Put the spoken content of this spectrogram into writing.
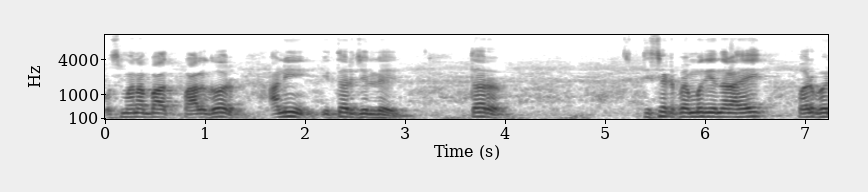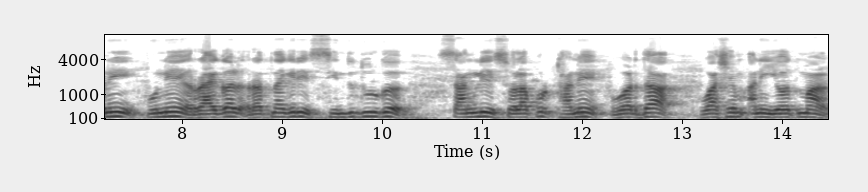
उस्मानाबाद पालघर आणि इतर जिल्हे. तर तिसऱ्या टप्प्यामध्ये येणार आहे. परभणी पुणे रायगड रत्नागिरी सिंधुदुर्ग सांगली सोलापूर ठाणे वर्धा वाशिम आणि यवतमाळ.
